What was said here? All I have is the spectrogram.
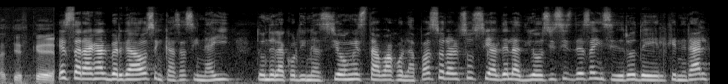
Así es que... Estarán albergados en Casa Sinaí, donde la coordinación está bajo la pastoral social de la diócesis de San Isidro de El General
